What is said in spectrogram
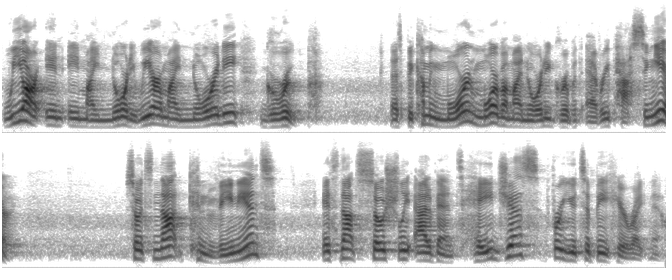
We are in a minority. We are a minority group that's becoming more and more of a minority group with every passing year. So it's not convenient, it's not socially advantageous for you to be here right now.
